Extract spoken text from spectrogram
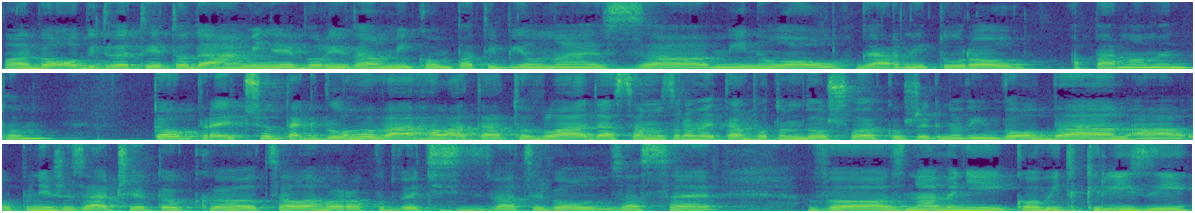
lebo obidve tieto dámy neboli veľmi kompatibilné s e, minulou garnitúrou a parlamentom. To, prečo tak dlho váhala táto vláda, samozrejme tam potom došlo akože k novým voľbám a úplne, že začiatok celého roku 2020 bol zase v znamení COVID krízy,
